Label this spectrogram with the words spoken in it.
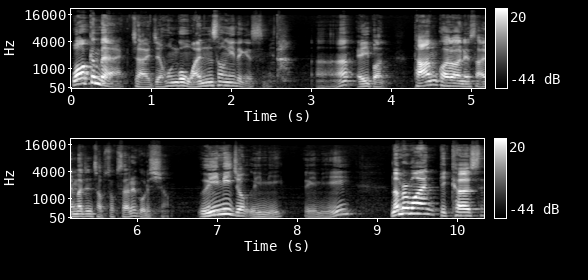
Welcome back. 자, 이제 혼공 완성이 되겠습니다. 아, A번. 다음 괄호 안에서 알맞은 접속사를 고르시오. 의미죠, 의미. 의미. Number one, because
